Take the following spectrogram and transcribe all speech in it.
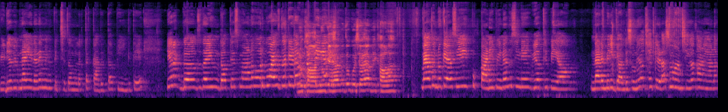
ਵੀਡੀਓ ਵੀ ਬਣਾਈ ਇਹਨਾਂ ਨੇ ਮੈਨੂੰ ਪਿੱਛੇ ਤੋਂ ਮਤਲਬ ਧੱਕਾ ਦਿੱਤਾ ਪੀਂਗ ਤੇ। ਯਾਰ ਗਰਲਸ ਦਾ ਹੀ ਹੁੰਦਾ ਉੱਥੇ ਸਮਾਨ ਹੋਰ ਬॉयਜ਼ ਦਾ ਕਿਹੜਾ ਨੂੰ ਹੁੰਦਾ ਖਾਣ ਨੂੰ? ਕਿਹਾ ਵੀ ਤੂੰ ਕੁਝ ਆਇਆ ਵੀ ਖਾ ਲਾ। ਮੈਂ ਤੁਹਾਨੂੰ ਕਿਹਾ ਸੀ ਪ- ਪਾਣੀ ਪੀਣਾ ਤੁਸੀਂ ਨੇ ਵੀ ਉੱਥੇ ਪੀ ਆਓ। ਨਾਲੇ ਮੇਰੀ ਗੱਲ ਸੁਣਿਓ ਉੱਥੇ ਕਿਹੜਾ ਸਮਾਨ ਸੀਗਾ ਖਾਣੇ ਵਾਲਾ?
